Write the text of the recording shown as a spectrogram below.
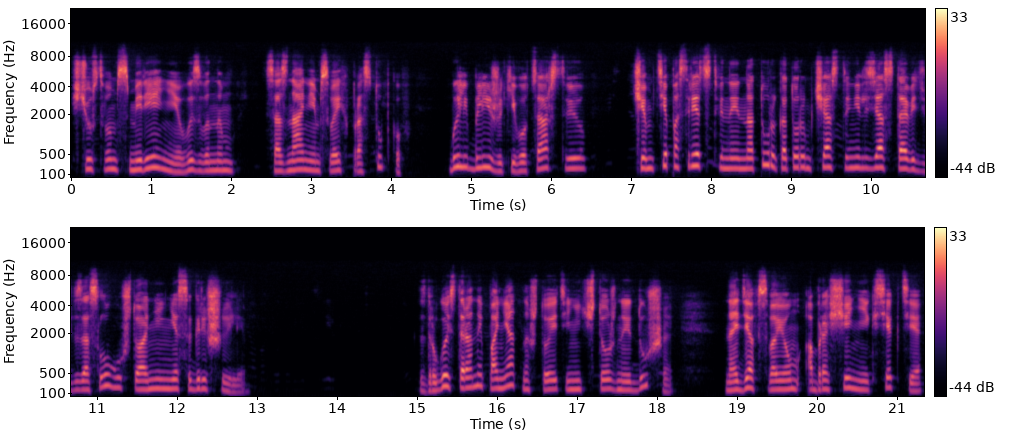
с чувством смирения, вызванным сознанием своих проступков, были ближе к его царствию, чем те посредственные натуры, которым часто нельзя ставить в заслугу, что они не согрешили. С другой стороны, понятно, что эти ничтожные души, найдя в своем обращении к секте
